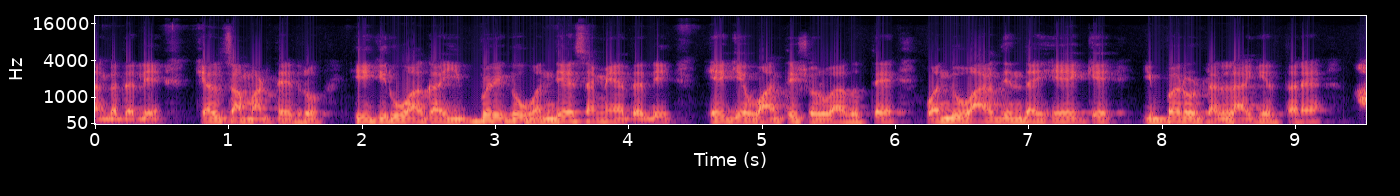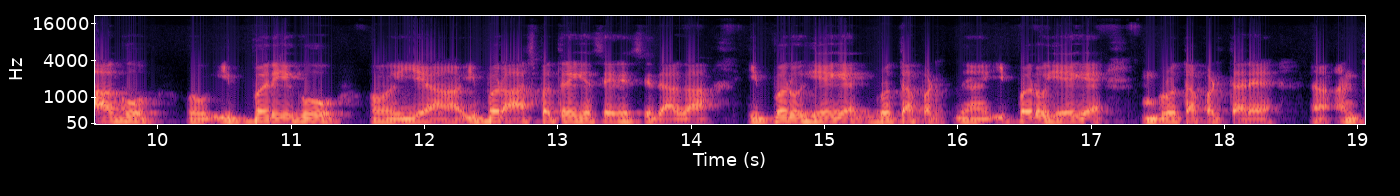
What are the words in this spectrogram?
ಸಂಘದಲ್ಲಿ ಕೆಲಸ ಮಾಡ್ತಾ ಇದ್ರು. ಹೀಗಿರುವಾಗ ಇಬ್ಬರಿಗೂ ಒಂದೇ ಸಮಯದಲ್ಲಿ ಹೇಗೆ ವಾಂತಿ ಶುರುವಾಗುತ್ತೆ ಒಂದು ವಾರದಿಂದ ಹೇಗೆ ಇಬ್ಬರು ಡಲ್ ಆಗಿರ್ತಾರೆ ಹಾಗೂ ಇಬ್ಬರಿಗೂ ಇಬ್ಬರು ಆಸ್ಪತ್ರೆಗೆ ಸೇರಿಸಿದಾಗ ಇಬ್ಬರು ಹೇಗೆ ಮೃತ ಇಬ್ಬರು ಹೇಗೆ ಮೃತ ಪಡ್ತಾರೆ ಆ, ಅಂತ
